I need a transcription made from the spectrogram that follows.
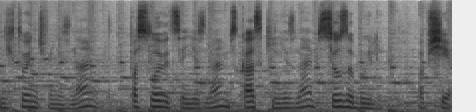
никто ничего не знает, пословицы не знаем, сказки не знаем, все забыли вообще.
